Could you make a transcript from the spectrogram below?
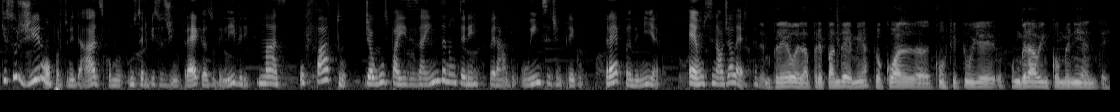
que surgiram oportunidades, como nos serviços de entregas, o delivery, mas o fato de alguns países ainda não terem recuperado o índice de emprego pré-pandemia é um sinal de alerta. O emprego da pré-pandemia, o qual eh, constitui um grave inconveniente.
